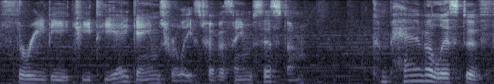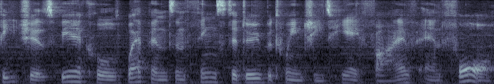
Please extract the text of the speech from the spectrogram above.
3D GTA games released for the same system. Compare the list of features, vehicles, weapons, and things to do between GTA 5 and 4,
